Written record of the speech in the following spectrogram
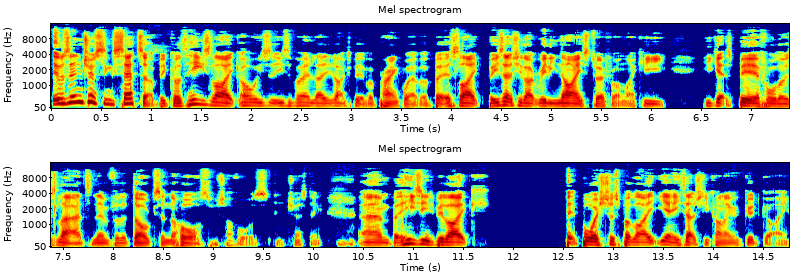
it was an interesting setup because he's like, oh, he's he's a very lad. He likes a bit of a prank, whatever. But it's like, but he's actually like really nice to everyone. Like he he gets beer for all those lads, and then for the dogs and the horse, which I thought was interesting. Um, but he seems to be like a bit boisterous, but like yeah, he's actually kind of like a good guy.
